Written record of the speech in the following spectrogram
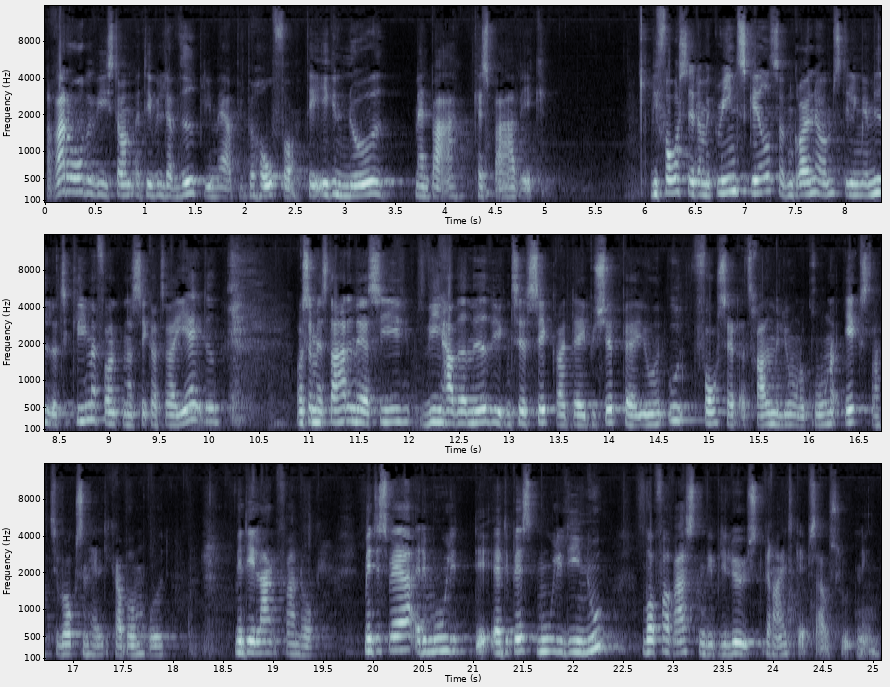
Jeg er ret overbevist om, at det vil der vedblive med at blive behov for. Det er ikke noget, man bare kan spare væk. Vi fortsætter med Green Skills og den grønne omstilling med midler til Klimafonden og sekretariatet. Og som jeg startede med at sige, vi har været medvirkende til at sikre, at der i budgetperioden ud fortsat er 30 millioner kroner ekstra til voksenhandicapområdet. Men det er langt fra nok. Men desværre er det, muligt, er det bedst muligt lige nu, hvorfor resten vil blive løst ved regnskabsafslutningen.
